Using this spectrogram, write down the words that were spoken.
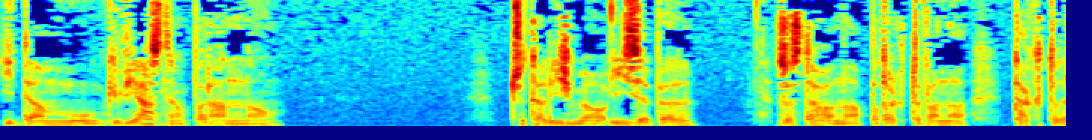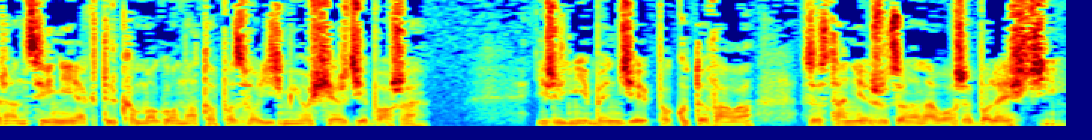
i dam mu gwiazdę poranną. Czytaliśmy o Izabel. Została ona potraktowana tak tolerancyjnie, jak tylko mogą na to pozwolić miłosierdzie Boże. Jeżeli nie będzie pokutowała, zostanie rzucona na łoże boleści.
